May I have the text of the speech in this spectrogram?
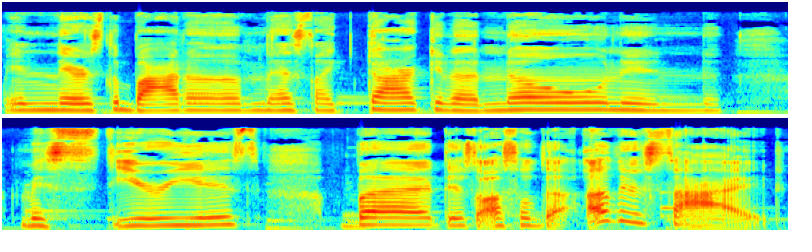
And there's the bottom that's like dark and unknown and mysterious. But there's also the other side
